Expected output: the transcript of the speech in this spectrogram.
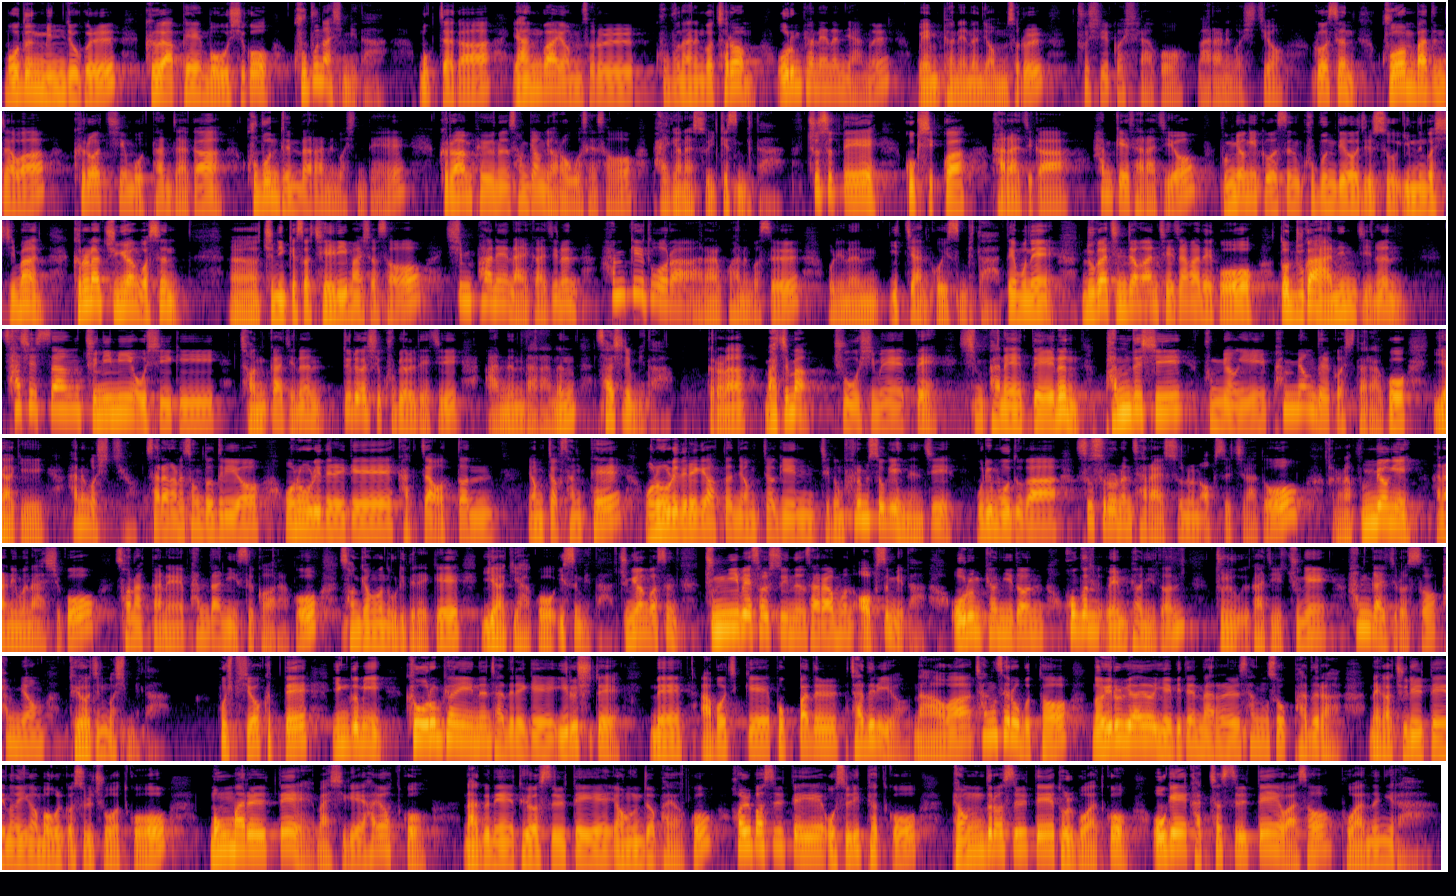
모든 민족을 그 앞에 모으시고 구분하십니다. 목자가 양과 염소를 구분하는 것처럼 오른편에는 양을 왼편에는 염소를 두실 것이라고 말하는 것이죠. 그것은 구원받은 자와 그렇지 못한 자가 구분된다라는 것인데 그러한 표현은 성경 여러 곳에서 발견할 수 있겠습니다. 추수 때에 곡식과 가라지가 함께 자라지요. 분명히 그것은 구분되어질 수 있는 것이지만 그러나 중요한 것은 어, 주님께서 재림하셔서 심판의 날까지는 함께 두어라 라고 하는 것을 우리는 잊지 않고 있습니다. 때문에 누가 진정한 제자가 되고 또 누가 아닌지는 사실상 주님이 오시기 전까지는 뚜렷이 구별되지 않는다라는 사실입니다. 그러나 마지막 주 오심의 때, 심판의 때에는 반드시 분명히 판명될 것이다라고 이야기하는 것이지요. 사랑하는 성도들이여, 오늘 우리들에게 각자 어떤 영적 상태, 오늘 우리들에게 어떤 영적인 지금 흐름 속에 있는지 우리 모두가 스스로는 잘 알 수는 없을지라도 그러나 분명히 하나님은 아시고 선악간의 판단이 있을 거라고 성경은 우리들에게 이야기하고 있습니다. 중요한 것은 중립에 설 수 있는 사람은 없습니다. 오른편이든 혹은 왼편이든 두 가지 중에 한 가지로서 판명되어진 것입니다. 보십시오. 그때 임금이 그 오른편에 있는 자들에게 이르시되 내 아버지께 복받을 자들이여 나와 창세로부터 너희를 위하여 예비된 나라를 상속받으라 내가 줄일 때에 너희가 먹을 것을 주었고 목마를 때 마시게 하였고 나그네 되었을 때에 영접하였고 헐벗을 때에 옷을 입혔고 병들었을 때에 돌보았고 옥에 갇혔을 때에 와서 보았느니라.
